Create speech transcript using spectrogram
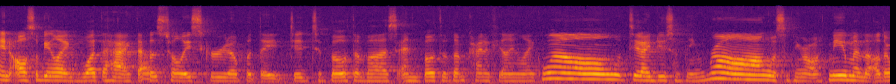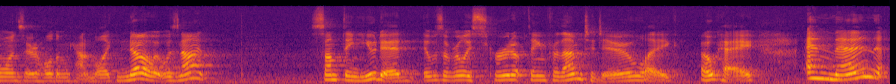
and also being like, what the heck, that was totally screwed up what they did to both of us. And both of them kind of feeling like, well, did I do something wrong? Was something wrong with me? When the other one's there to hold them accountable. Like, no, it was not something you did. It was a really screwed up thing for them to do. Like, okay. And then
